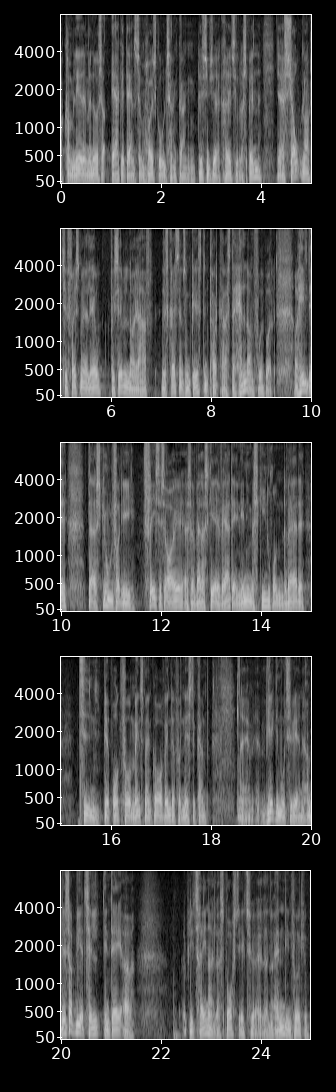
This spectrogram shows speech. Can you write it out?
og kombinere det med noget så ærkedans som højskoletankegangen. Det synes jeg er kreativt og spændende. Jeg er sjovt nok tilfreds med at lave, for eksempel når jeg har haft Niels Christian som gæst, en podcast, der handler om fodbold. Og helt det, der er skjult for de flestes øje, altså hvad der sker i hverdagen inde i maskinrummet, hvad er det, tiden bliver brugt på, mens man går og venter på den næste kamp. Øh, virkelig motiverende. Om det så bliver til en dag at blive træner eller sportsdirektør eller noget andet i en fodboldklub,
